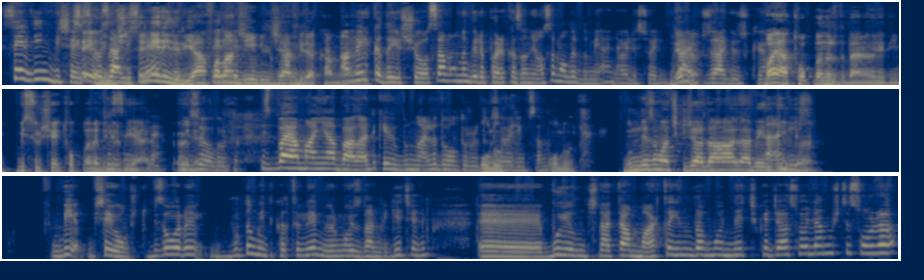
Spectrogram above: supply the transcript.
Sevdiğin bir şey sevdiğim bir özellikle. şeyse verilir ya falan Verilir. diyebileceğim bir rakam yani. Amerika'da yaşıyor olsam ona göre para kazanıyor olsam alırdım yani öyle söyleyeyim. Değil Gayet mi? güzel gözüküyor. Bayağı toplanırdı ben öyle diyeyim. Bir sürü şey toplanabilirdi Kesinlikle. yani. Öyle. Güzel olurdu. Biz bayağı manyağa bağlardık evi bunlarla doldururduk Olur. söyleyeyim sana. Olurdu. Bunun ne zaman çıkacağı daha hala belli Ha, değil, değil. değil mi? bir bir şey olmuştu. Biz o ara burada mıydık hatırlayamıyorum. O yüzden bir geçelim. Ee, bu yılın için hatta Mart ayında mı ne çıkacağı söylenmişti. Sonra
